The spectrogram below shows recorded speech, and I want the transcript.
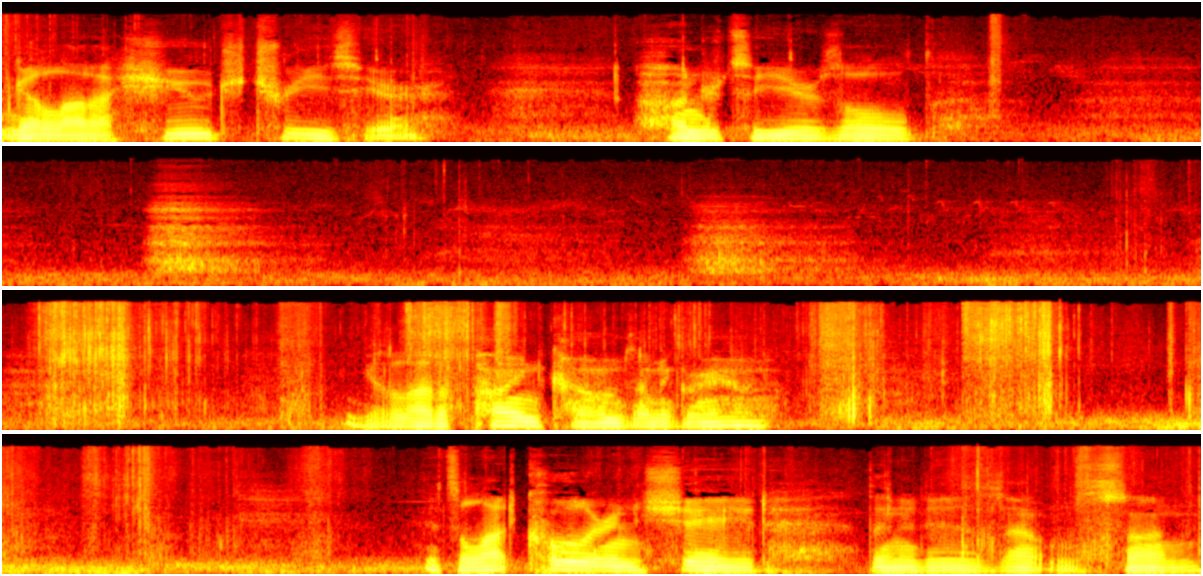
Got a lot of huge trees here, hundreds of years old. Got a lot of pine cones on the ground. It's a lot cooler in shade than it is out in the sun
